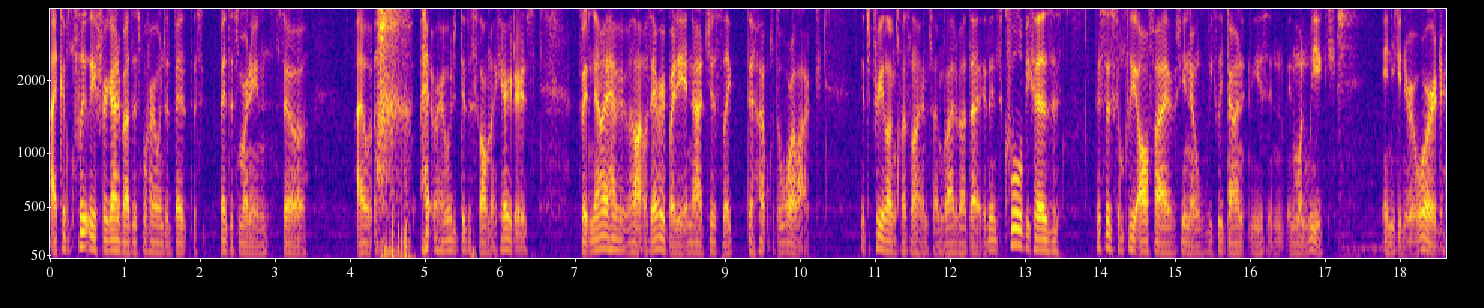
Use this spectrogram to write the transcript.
I completely forgot about this before I went to bed this bed this morning. So I, I or I would have did this with all my characters, but now I have it with everybody and not just like the hunt with the warlock. It's a pretty long quest line, so I'm glad about that. And it's cool because this is complete all five, you know, weekly bounties in, in one week, and you get a reward.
